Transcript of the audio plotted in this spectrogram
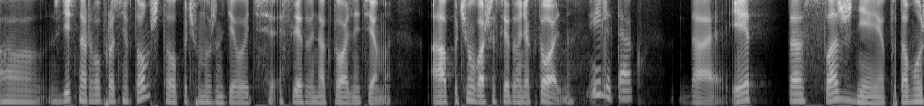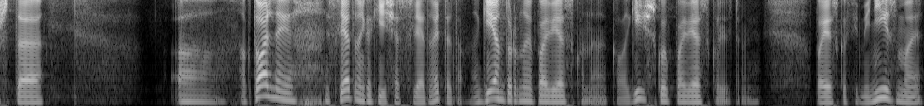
А, здесь, наверное, вопрос не в том, что почему нужно делать исследования на актуальные темы, а почему ваше исследование актуально? Или так. Да, и это сложнее, потому что э, актуальные исследования, какие сейчас исследования? Это там, на гендерную повестку, на экологическую повестку или там, повестку феминизма.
